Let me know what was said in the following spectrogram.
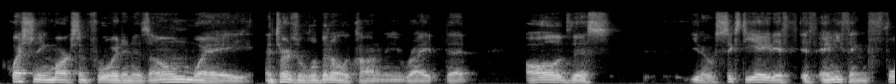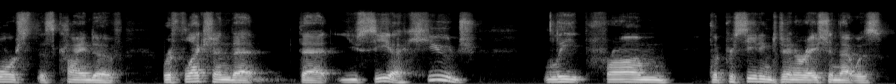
questioning Marx and Freud in his own way in terms of libidinal economy right? That all of this you know 68 if if anything forced this kind of reflection that that you see a huge leap from the preceding generation that was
